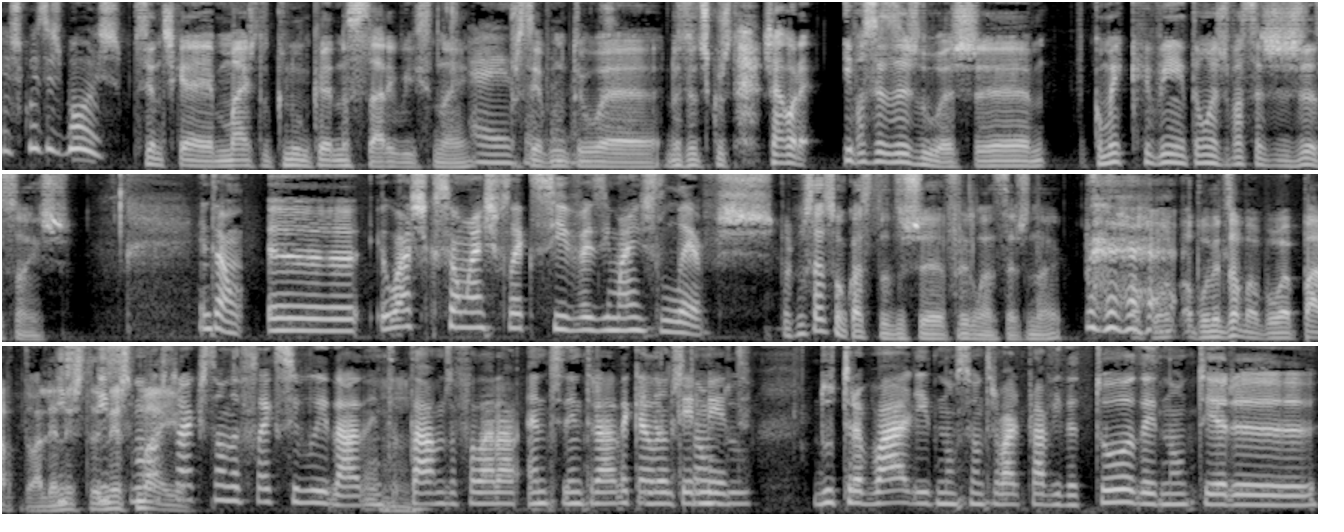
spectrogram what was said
as coisas boas. Sentes que é mais do que nunca necessário isso, não é? É, Percebo no teu, eh, no teu discurso. Já agora, e vocês as duas? eh, como é que veem então as vossas gerações? Então, eh, eu acho que são mais flexíveis e mais leves. Para começar, são quase todos eh, freelancers, não é? ou, pelo- ou pelo menos é uma boa parte. Olha, Isso, neste, isso neste mostra meio. a questão da flexibilidade. Então, estávamos a falar a- antes de entrar daquela Não questão do, do trabalho e de não ser um trabalho para a vida toda e de não ter. eh,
